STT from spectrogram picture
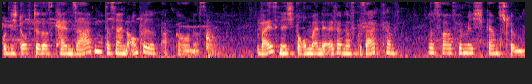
Und ich durfte das keinem sagen, dass mein Onkel abgehauen ist. Weiß nicht, warum meine Eltern das gesagt haben. Das war für mich ganz schlimm.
